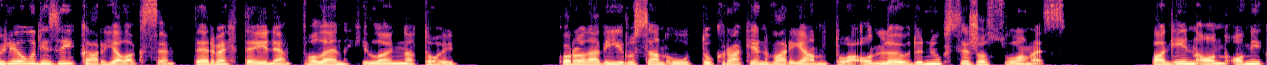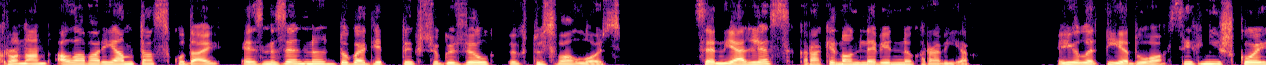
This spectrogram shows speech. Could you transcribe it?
Yle Uudisi Karjalakse. Terve teille, olen Hiloina Toi. Koronavirusan uuttu kraken variantua on löytynyt seso Suomessa. Pagin on omikronan alavariantas, kudai ensimmäisen doveditty sykysyl Yhdysvalloissa. Sen jäljes kraken on levinnyt ravia. Ei ole tietoa signiskoi,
